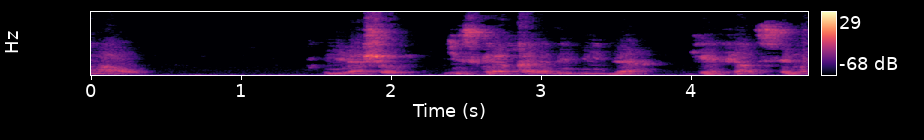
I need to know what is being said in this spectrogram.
mal. Ele achou, disse que era o cara da bebida, que é final de semana.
